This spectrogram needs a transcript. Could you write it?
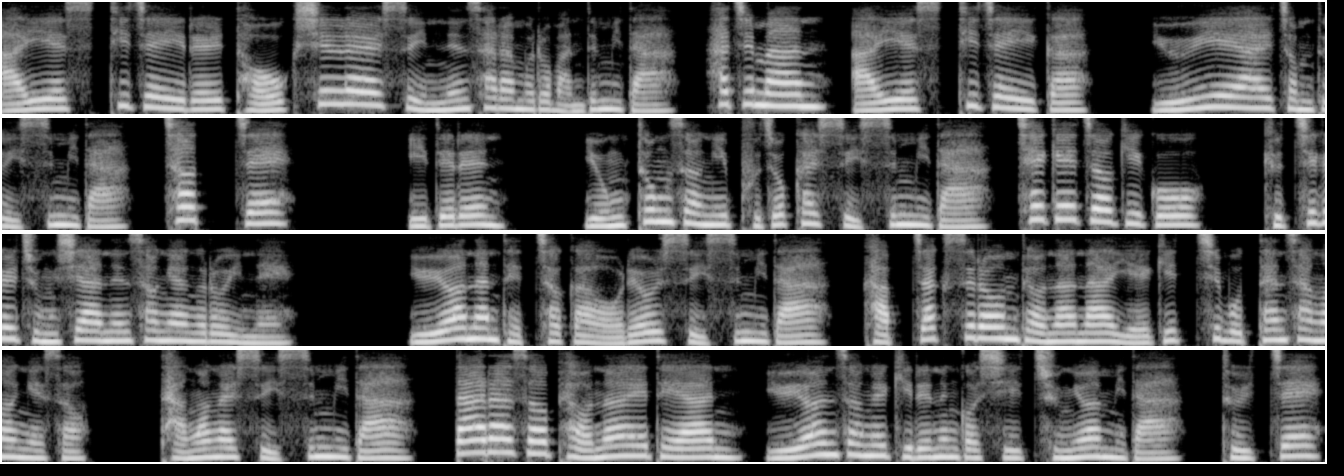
ISTJ를 더욱 신뢰할 수 있는 사람으로 만듭니다. 하지만 ISTJ가 유의해야 할 점도 있습니다. 첫째, 이들은 융통성이 부족할 수 있습니다. 체계적이고 규칙을 중시하는 성향으로 인해 유연한 대처가 어려울 수 있습니다. 갑작스러운 변화나 예기치 못한 상황에서 당황할 수 있습니다. 따라서 변화에 대한 유연성을 기르는 것이 중요합니다. 둘째,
